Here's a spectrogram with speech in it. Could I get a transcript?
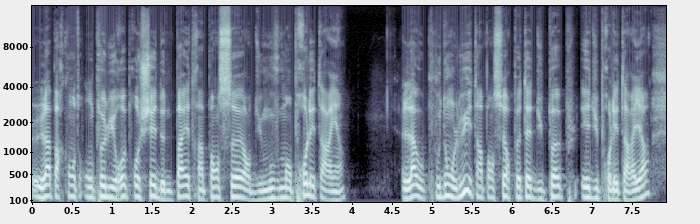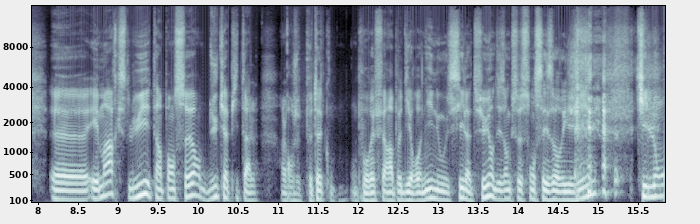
là par contre, on peut lui reprocher de ne pas être un penseur du mouvement prolétarien. Là où Proudhon, lui, est un penseur peut-être du peuple et du prolétariat, euh, et Marx, lui, est un penseur du capital. Alors peut-être qu'on on pourrait faire un peu d'ironie, nous aussi, là-dessus, en disant que ce sont ses origines qui l'ont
